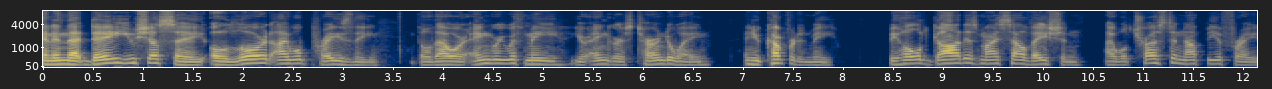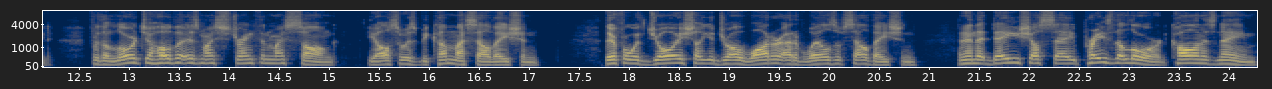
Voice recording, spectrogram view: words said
And in that day you shall say, O Lord, I will praise thee. Though thou art angry with me, your anger is turned away, and you comforted me. Behold, God is my salvation. I will trust and not be afraid. For the Lord Jehovah is my strength and my song. He also has become my salvation. Therefore, with joy shall you draw water out of wells of salvation. And in that day you shall say, Praise the Lord, call on his name,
